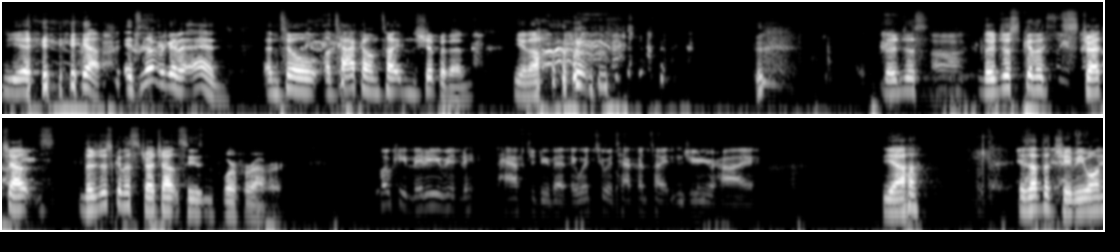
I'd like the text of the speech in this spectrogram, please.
yeah, yeah. It's never gonna end until Attack on Titan Shippuden, you know? they're just Uh, they're just gonna honestly, stretch out they're just gonna stretch out season four forever. Loki, they didn't even have to do that. They went to Attack on Titan Junior High. Yeah? Is that the chibi one?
